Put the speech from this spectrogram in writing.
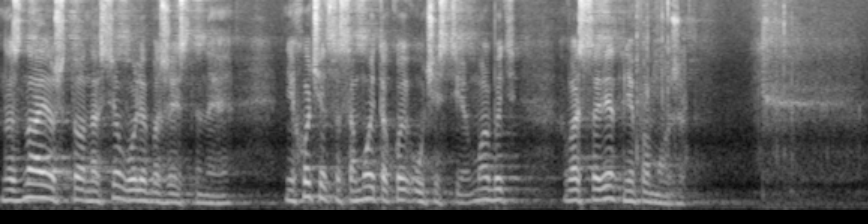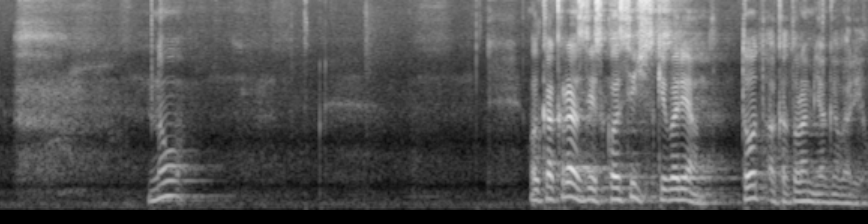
но знаю, что на все воля божественная. Не хочется самой такой участи. Может быть, ваш совет мне поможет. Ну, вот как раз здесь классический вариант, тот, о котором я говорил.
